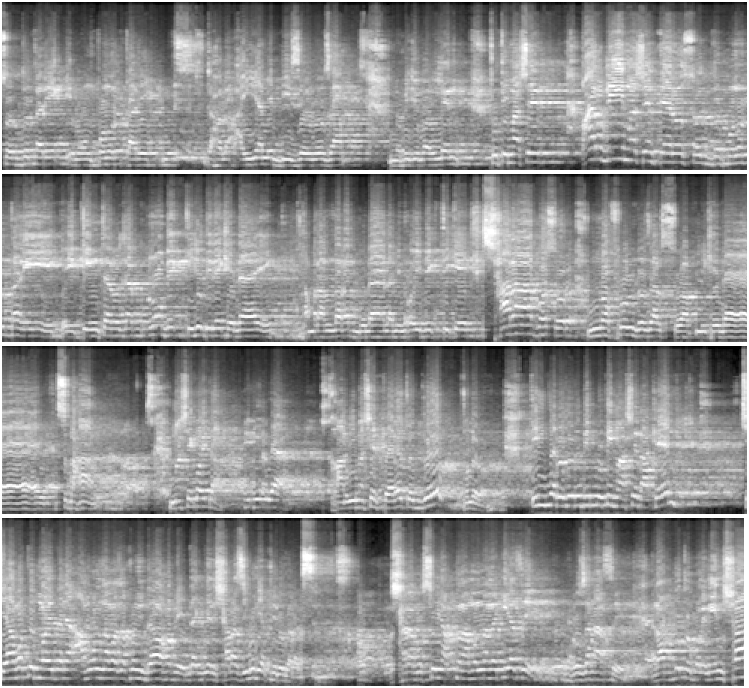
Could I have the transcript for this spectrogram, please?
চোদ্দ তারিখ এবং পনেরো তারিখ, এটা হলো আইয়ামে বীজের রোজা। নবীজি বললেন, প্রতি মাসে আরবি মাসের তেরো, চোদ্দ, পনেরো তারিখ, এই তিনটা রোজা কোনো ব্যক্তি যদি রেখে দেয়, আমার আল্লাহ রাব্বুল আলামিন ওই ব্যক্তিকে সারা বছর নফল রোজার সোয়াব লিখে দেয়। সুবহান। মাসে কয়টা? আরবি মাসের তেরো, চোদ্দ, পনেরো। তিনটা রোজা যদি প্রতি মাসে রাখেন কেয়ামতের ময়দানে আমল নামা যখন দেওয়া হবে, দেখবেন সারা জীবনই আপনি রোজা রাখছেন। সারা বছরই আপনার আমল নামা কি আছে? রোজা আছে। রাখব তো বলেন, ইনশা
